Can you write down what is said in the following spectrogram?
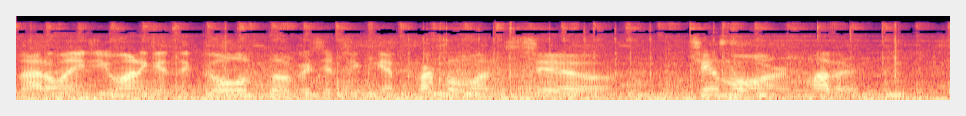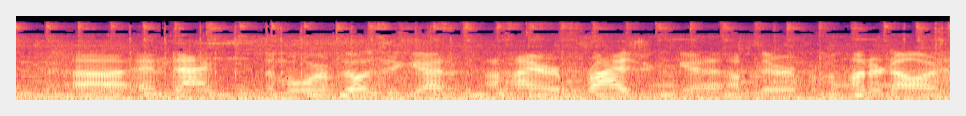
Not only do you want to get the gold poker chips, you can get purple ones too. Two more, mother. Uh, and that, the more of those you get, a higher prize you can get up there from $100 to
